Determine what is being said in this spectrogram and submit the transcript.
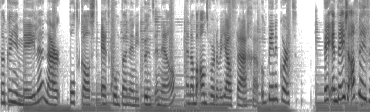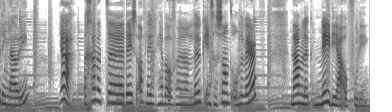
dan kun je mailen naar podcast.companany.nl en dan beantwoorden we jouw vragen ook binnenkort. Hey, en deze aflevering, Laurie? Ja, we gaan het uh, deze aflevering hebben over een leuk, interessant onderwerp namelijk mediaopvoeding.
